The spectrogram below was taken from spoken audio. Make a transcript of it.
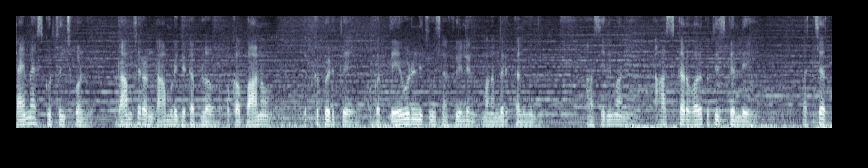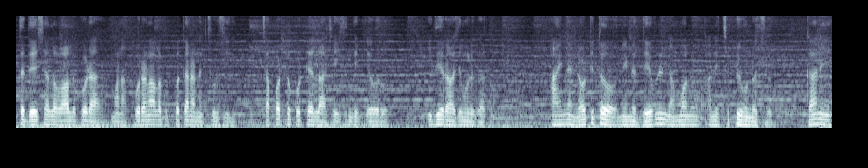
టైమాక్స్ గుర్తుంచుకోండి. రామ్ చరణ్ రాముడి గెటప్లో ఒక బాణం ఎక్కు పెడితే ఒక దేవుడిని చూసిన ఫీలింగ్ మనందరికి కలిగింది. ఆ సినిమాని ఆస్కర్ వరకు తీసుకెళ్ళి పాశ్చాత్య దేశాల వాళ్ళు కూడా మన పురాణాల గొప్పతనాన్ని చూసి చప్పట్లు కొట్టేలా చేసింది ఎవరు? ఇదే రాజమౌళి గారు. ఆయన నోటితో నేను దేవుని నమ్మను అని చెప్పి ఉండొచ్చు. కానీ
